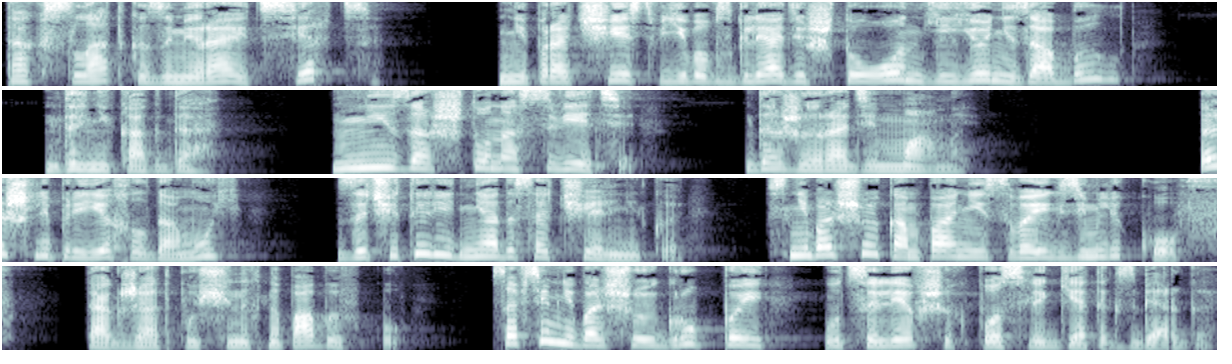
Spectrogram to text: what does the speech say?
так сладко замирает сердце, не прочесть в его взгляде, что он ее не забыл, да никогда, ни за что на свете, даже ради мамы. Эшли приехал домой за четыре дня до сочельника с небольшой компанией своих земляков, также отпущенных на побывку, совсем небольшой группой уцелевших после Геттексберга.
